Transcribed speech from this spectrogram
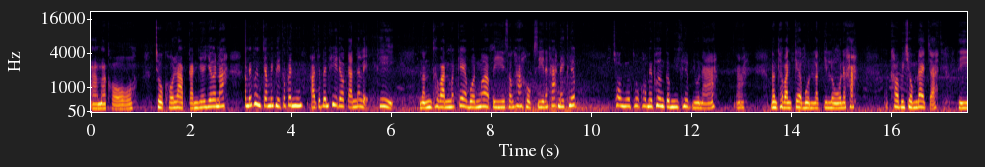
อ่ามาขอโชคขอลาบกันเยอะๆนะถ้าไม่พึ่งจำไม่ผิดก็เป็นอาจจะเป็นที่เดียวกันนั่นแหละที่นันทวันมาแก้บนเมื่อปี 2564 นะคะ ในคลิปช่อง YouTube ของแม่พึ่งก็มีคลิปอยู่นะอะนันทวันแก้บนหลักกิโลนะคะ เข้าไปชมได้จ้ะที่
